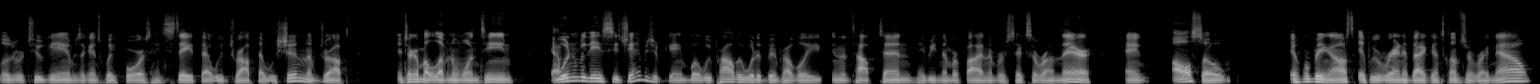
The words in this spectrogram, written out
Those were two games against Wake Forest and State that we dropped that we shouldn't have dropped. And talking about eleven and one team, Yep. wouldn't be the ACC championship game, but we probably would have been probably in the top ten, maybe number five, number six, around there. And also, if we're being honest, if we ran it back against Clemson right now,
